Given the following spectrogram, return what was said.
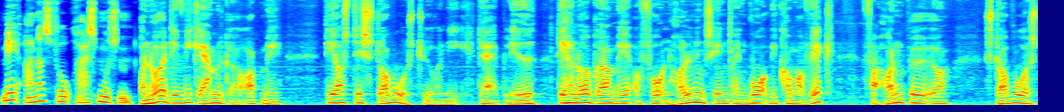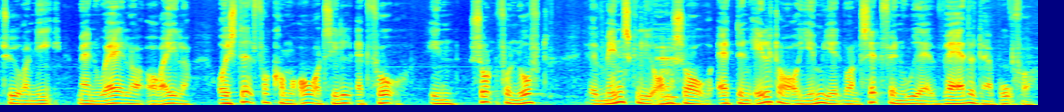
med Anders Fogh Rasmussen. Og noget af det, vi gerne vil gøre op med, det er også det stopordstyrani, der er blevet. Det har noget at gøre med at få en holdningsændring, hvor vi kommer væk fra håndbøger, stopordstyrani, manualer og regler, og i stedet for kommer over til at få en sund fornuft, øh, menneskelig omsorg, at den ældre og hjemmehjælperen selv finder ud af, hvad er det, der er brug for.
